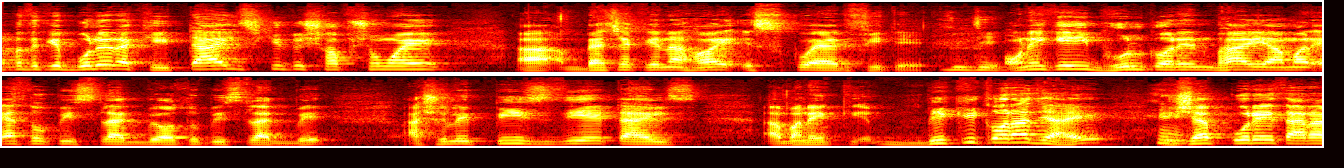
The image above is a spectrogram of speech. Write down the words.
আপনাদেরকে বলে রাখি টাইলস কিন্তু সব সময় বেচা কেনা হয় স্কোয়ার ফিটে অনেকেই ভুল করেন ভাই আমার এত পিস লাগবে অত পিস লাগবে। আসলে পিস দিয়ে টাইলস মানে বিক্রি করা যায় হ্যাঁ। হিসাব করে তারা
